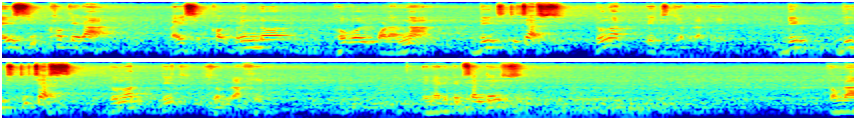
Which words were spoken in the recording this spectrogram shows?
এই শিক্ষকেরা বা এই শিক্ষকবৃন্দ ভূগোল পড়ান না। These teachers do not teach geography these teachers do not teach geography এই নেগেটিভ সেন্টেন্স তোমরা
